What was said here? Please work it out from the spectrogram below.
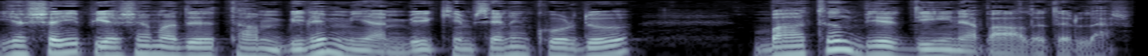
yaşayıp yaşamadığı tam bilinmeyen bir kimsenin kurduğu batıl bir dine bağlıdırlar.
